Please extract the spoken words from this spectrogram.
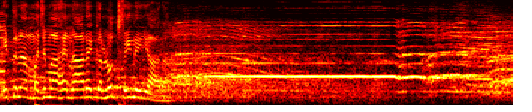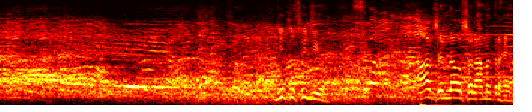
इतना मजमा है नारे का लुत्फ ही नहीं आ रहा। जी तुम जियो आप ज़िंदा और सलामत रहें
